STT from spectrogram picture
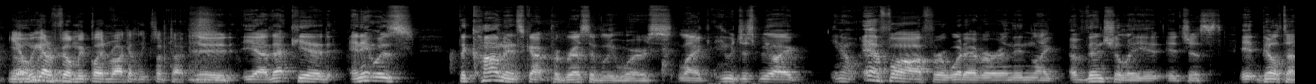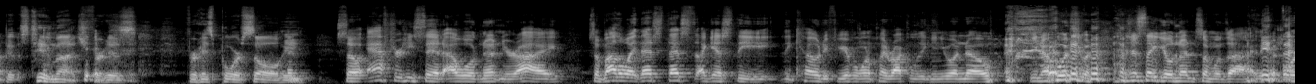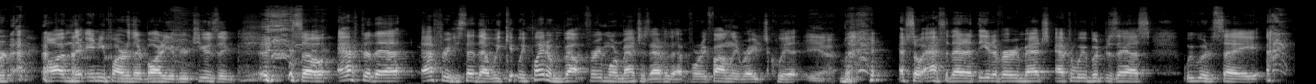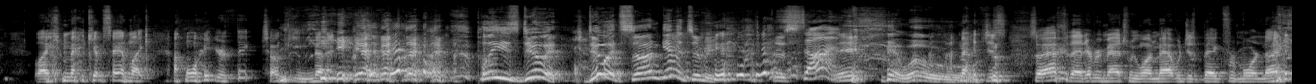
yeah, Oh we my got to God. film me playing Rocket League sometime. Dude, yeah, that kid, and it was the comments got progressively worse. Like he would just be like, you know, f off or whatever, and then like eventually it, it just it built up. It was too much for his for his poor soul. He So after he said, "I will nut in your eye," so by the way, that's that's I guess the the code. If you ever want to play Rocket League and you want to know, you know which one, just say you'll nut in someone's eye or on their, any part of their body of your choosing. So after that, after he said that, we we played him about three more matches after that before he finally rage quit. Yeah. But so after that, at the end of every match, after we whipped his ass, we would say. Like Matt kept saying, like I want your thick, chunky nut. please do it, do it, son, give it to me. Just, Son. whoa. Matt just so after that, every match we won, Matt would just beg for more nut.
